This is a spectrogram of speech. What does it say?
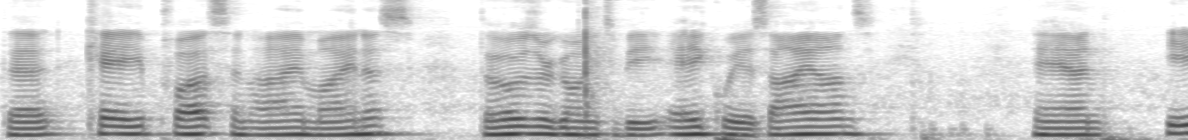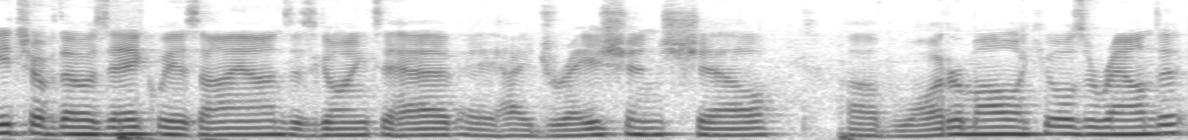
that K plus and I minus, those are going to be aqueous ions, and each of those aqueous ions is going to have a hydration shell of water molecules around it.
